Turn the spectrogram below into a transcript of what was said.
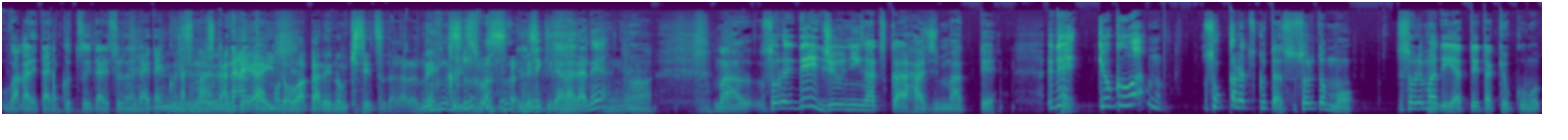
別れたりくっついたりするのは大体クリスマスかなと出会い思ってと別れの季節だからね。クリスマスはね。時期だからね、うん。まあそれで12月から始まって。で、曲はそっから作ったんです。それともそれまでやってた曲も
